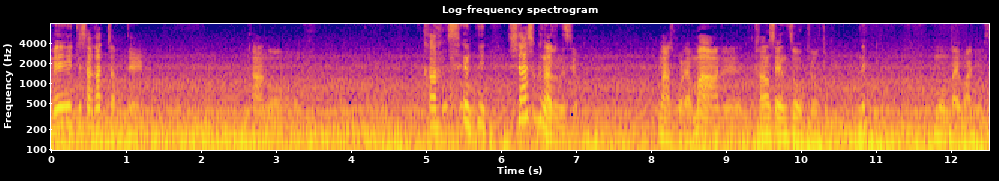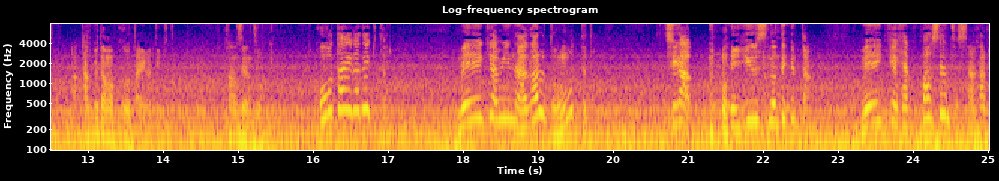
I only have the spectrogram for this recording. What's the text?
免疫下がっちゃって、あの、感染にしやすくなるんですよ。まあ、これはまあ、ね、感染増強とかね、問題もあります。悪玉抗体ができて、感染増強。抗体ができたら、免疫はみんな上がると思ってた。違う。イギリスのデータ。免疫が100%下がる。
